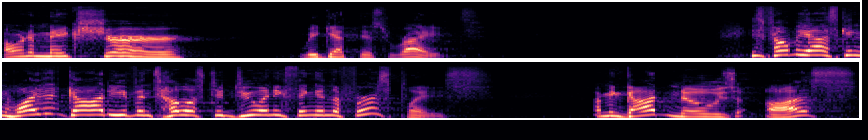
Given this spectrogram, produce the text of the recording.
I want to make sure we get this right. He's probably asking, why did God even tell us to do anything in the first place? I mean, God knows us.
